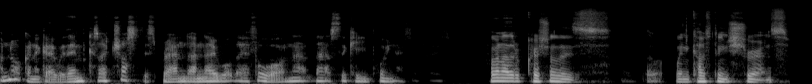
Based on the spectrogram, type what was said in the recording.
I'm not going to go with them because I trust this brand. I know what they're for. And that, that's the key point, I suppose. Have another question is uh, when it comes to insurance,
